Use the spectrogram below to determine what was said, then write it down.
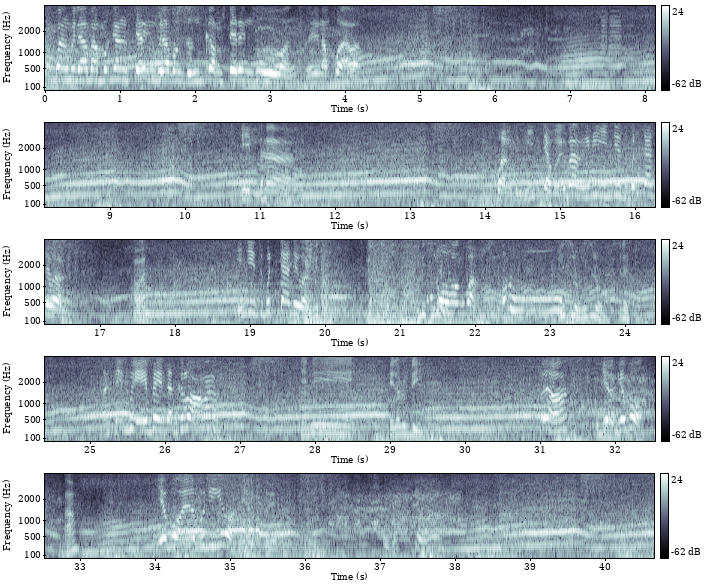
Abang bila abang pegang steering, bila abang genggam steering tu bang. Saya nampak bang. Hilang. Bang, bergicap eh bang. Ini enjin super charge je bang. Apa? Enjin super charge bang. Eh, ini Ini slow Oh, akbar. Aduh. Ini slow Ini slow Serius Nasib baik airbag tak keluar bang. Ini AWD Oh ya. Gear, gearbox. Ha? Gearbox yang budi tu. Ya betul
